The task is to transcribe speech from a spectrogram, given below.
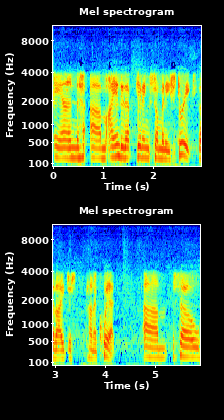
and um, I ended up getting so many streaks that I just kind of quit. Um, so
